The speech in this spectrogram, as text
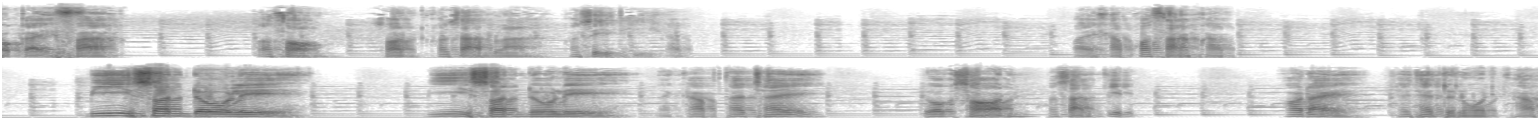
อไก่ฝากข้อ2ซอนข้อ3ลาข้อ4ทีครับ ไปครับข้อ 3 ครับ มีซอนโดเลมีซอนโดเลนะครับ ถ้าใช้ตัวอักษรภาษาอังกฤษข้อใดใช้แทนตัวโน้ตครับ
